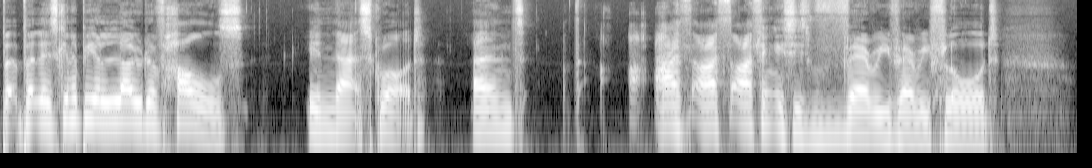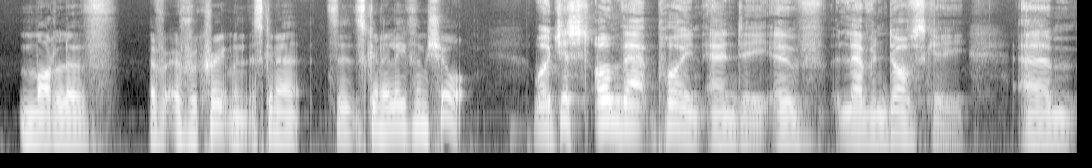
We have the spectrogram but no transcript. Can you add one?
But but there's going to be a load of holes in that squad, and I I, I think this is very very flawed model of, of, of recruitment that's going to that's going to leave them short. Well, just on that point, Andy, of Lewandowski, um,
